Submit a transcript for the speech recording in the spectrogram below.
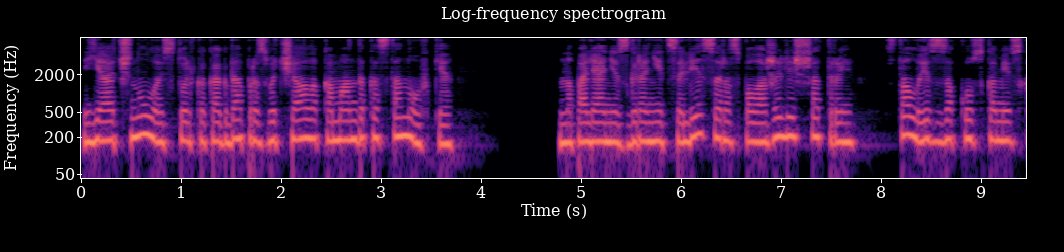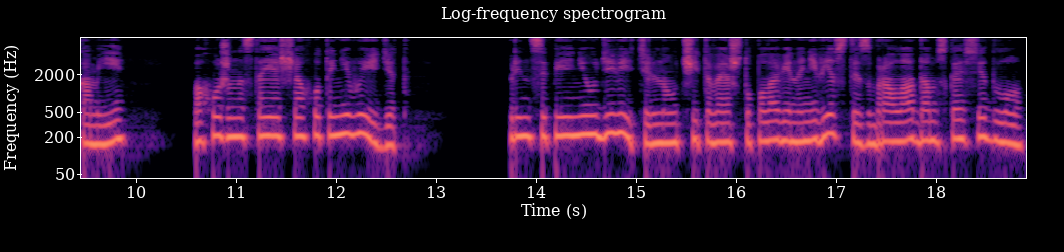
Я очнулась только когда прозвучала команда к остановке. На поляне с границы леса расположились шатры, столы с закусками, скамьи. Похоже, настоящей охоты не выйдет — в принципе, и неудивительно, учитывая, что половина невесты сбрала дамское седло.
